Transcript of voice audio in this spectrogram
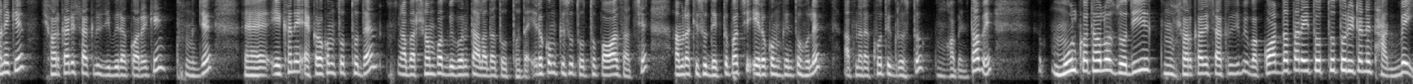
অনেকে সরকারি চাকরিজীবীরা করে কি, যে এখানে একরকম তথ্য দেয় আবার সম্পদ বিবরণীতে আলাদা তথ্য দেয়। এরকম কিছু তথ্য পাওয়া যাচ্ছে, আমরা কিছু দেখতে পাচ্ছি, এরকম কিন্তু হলে আপনারা ক্ষতিগ্রস্ত হবেন। তবে মূল কথা হলো, যদি সরকারি চাকরিজীবী বা করদাতার এই তথ্য তো রিটার্নে থাকবেই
